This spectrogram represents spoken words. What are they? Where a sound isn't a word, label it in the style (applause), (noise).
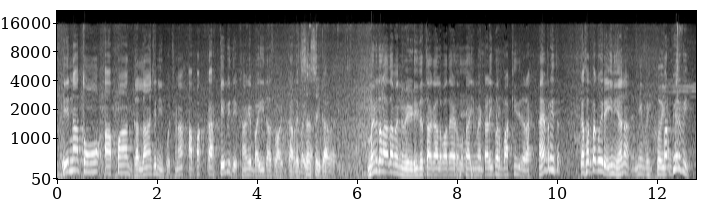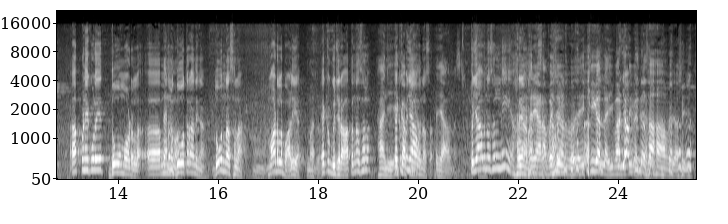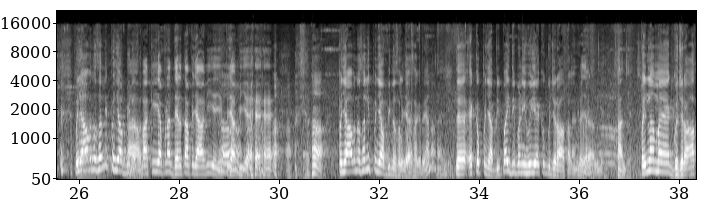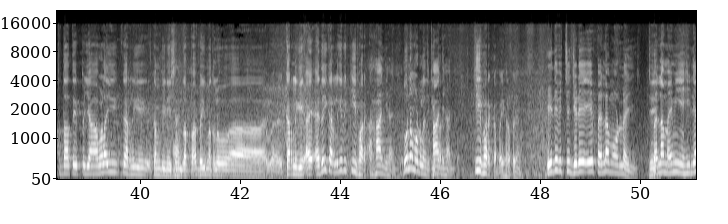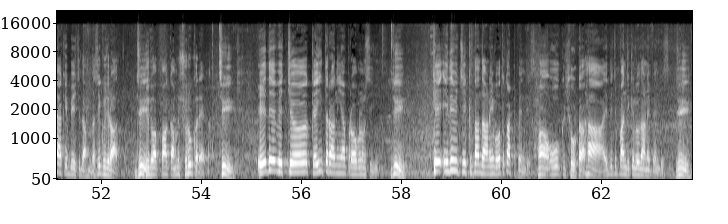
ਇਹਨਾਂ ਤੋਂ ਆਪਾਂ ਗੱਲਾਂ 'ਚ ਨਹੀਂ ਪੁੱਛਣਾ ਆਪਾਂ ਕਰਕੇ ਵੀ ਦੇਖਾਂਗੇ ਬਾਈ ਦਾ ਸਵਾਗਤ ਕਰਦੇ ਬਾਈ ਸਤਿ ਸ੍ਰੀ ਅਕਾਲ ਭਾਈ ਮੈਨੂੰ ਤਾਂ ਲੱਗਦਾ ਮੈਂ ਨਵੇੜ ਹੀ ਦਿੱਤਾ ਗੱਲਬਾਤ ਐਡਵਰਟਾਈਜ਼ਮੈਂਟ ਵਾਲੀ ਪਰ ਬਾਕੀ ਦੀ ਹੈ ਪ੍ਰੀਤ? ਕਸਰ ਤਾਂ ਕੋਈ ਰਹੀ ਨਹੀਂ ਹੈ ਨਾ ਨਹੀਂ ਭਾਈ ਕੋਈ ਪਰ ਫਿਰ ਵੀ ਆਪਣੇ ਕੋਲੇ ਦੋ ਮਾਡਲ ਮਤਲਬ ਦੋ ਤਰ੍ਹਾਂ ਦੀਆਂ ਦੋ ਨਸਲਾਂ। ਮਾਡਲ ਵਾਲੇ ਆ। ਇੱਕ ਗੁਜਰਾਤ ਨਸਲ ਹਾਂਜੀ ਇੱਕ ਪੰਜਾਬ ਨਸਲ। ਪੰਜਾਬ ਨਸਲ। ਪੰਜਾਬ ਨਸਲ ਨਹੀਂ ਹਰਿਆਣਾ ਹਰਿਆਣਾ ਵੈਸੇ ਇੱਕ ਹੀ ਗੱਲ ਹੈ ਜੀ ਵੱਡ ਤੇ। ਹਾਂ ਹਾਂ ਪੰਜਾਬੀ। ਪੰਜਾਬ ਨਸਲ ਨਹੀਂ ਪੰਜਾਬੀ ਹਾਂ ਨਸਲ। ਬਾਕੀ ਆਪਣਾ ਦਿਲ ਤਾਂ ਪੰਜਾਬੀ ਹੈ ਜੀ ਪੰਜਾਬੀ ਹੈ। ਹਾਂ ਪੰਜਾਬ ਨਸਲ ਨਹੀਂ ਪੰਜਾਬੀ ਨਸਲ ਕਹਿ ਸਕਦੇ ਆ ਨਾ। ਤੇ ਇੱਕ ਪੰਜਾਬੀ ਭਾਈ ਦੀ ਬਣੀ ਹੋਈ ਹੈ ਇੱਕ ਗੁਜਰਾਤ ਵਾਲਿਆਂ ਦੀ ਬਣੀ ਹੋਈ ਹੈ। ਹਾਂਜੀ ਹਾਂਜੀ। ਪਹਿਲਾਂ ਮੈਂ ਗੁਜਰਾਤ ਦਾ ਤੇ ਪੰਜਾਬ ਵਾਲਾ ਹੀ ਕਰ ਲਈਏ ਕੰਬੀਨੇਸ਼ਨ ਦਾ ਬਈ ਮਤਲਬ ਕਰ ਲਈਏ ਐਦਾਂ ਹੀ ਕਰ ਲਈਏ ਵੀ ਕੀ ਫ਼ਰਕ ਆ ਹਾਂਜੀ ਹਾਂਜੀ। ਦੋਨਾਂ ਮਾਡਲਾਂ 'ਚ ਕੀ ਹਾਂਜੀ ਫ਼ਰਕ ਆ? ਹਾਂਜੀ। ਕੀ ਫ਼ਰਕ ਆ ਬਾਈ ਹਰਭਜਨ? ਇਹਦੇ ਵਿੱਚ ਜਿਹੜੇ ਇਹ ਪਹਿਲਾ ਮਾਡਲ ਹੈ ਜੀ ਪਹਿਲਾਂ ਮੈਂ ਵੀ ਇਹੀ ਲਿਆ ਕੇ ਵੇਚਦਾ ਹੁੰਦਾ ਸੀ ਗੁਜਰਾਤ ਤੋਂ। ਜਦੋਂ ਆਪਾਂ ਕੰਮ ਸ਼ੁਰੂ ਕਰਿਆਗਾ। ਜੀ। ਇਹਦੇ ਵਿੱਚ ਕਈ ਤਰ੍ਹਾਂ ਦੀਆਂ ਪ੍ਰੋਬਲਮ ਸੀਗੀਆਂ। ਜੀ। ਕਿ ਇਹਦੇ ਵਿੱਚ ਇੱਕ ਤਾਂ ਦਾਣੇ ਬਹੁਤ ਘੱਟ ਪੈਂਦੇ ਸੀ। ਹਾਂ ਉਹ ਇੱਕ ਛੋਟਾ। ਹਾਂ ਇਹਦੇ ਚ 5 ਕਿਲੋ ਦਾਣੇ ਪੈਂਦੇ ਸੀ। ਜੀ।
